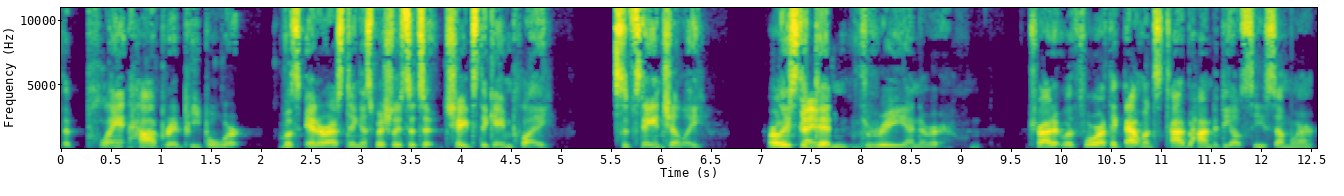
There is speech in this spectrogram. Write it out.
the plant hybrid people were was interesting, especially since it changed the gameplay substantially, or at least it Right. did in three. I never tried it with four. I think that one's tied behind the DLC somewhere.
